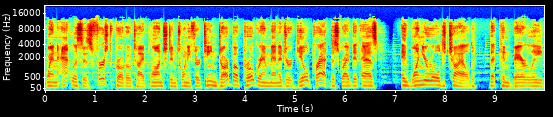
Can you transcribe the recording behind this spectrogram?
When Atlas's first prototype launched in 2013, DARPA program manager Gill Pratt described it as a one year old child that can barely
